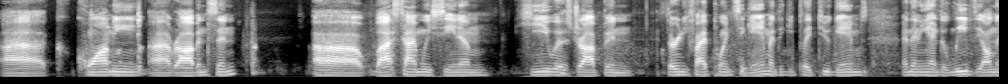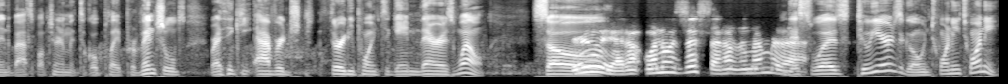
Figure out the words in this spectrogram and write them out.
Uh, Kwame uh, Robinson. Uh, last time we seen him, he was dropping 35 points a game. I think he played two games, and then he had to leave the All Native Basketball Tournament to go play provincials, where I think he averaged 30 points a game there as well. So Really, I don't. When was this? I don't remember that. this was two years ago in 2020.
